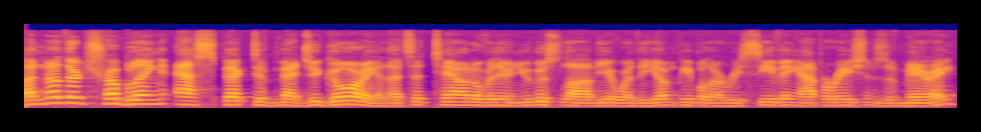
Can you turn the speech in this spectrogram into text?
Another troubling aspect of Medjugorje, that's a town over there in Yugoslavia where the young people are receiving apparitions of Mary.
